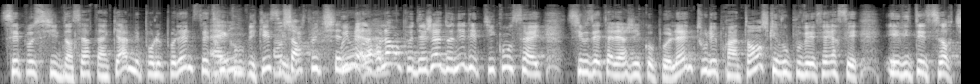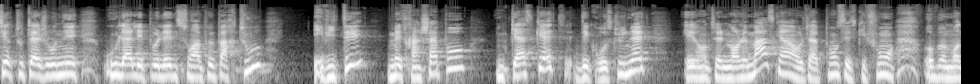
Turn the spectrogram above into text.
C'est possible dans certains cas, mais pour le pollen, c'est ah très compliqué. On sort plus de chez oui, nous. mais alors là, on peut déjà donner des petits conseils. Si vous êtes allergique au pollen, tous les printemps, ce que vous pouvez faire, c'est éviter de sortir toute la journée où là, les pollens sont un peu partout éviter, mettre un chapeau, une casquette, des grosses lunettes, éventuellement le masque. Hein. Au Japon, c'est ce qu'ils font au moment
